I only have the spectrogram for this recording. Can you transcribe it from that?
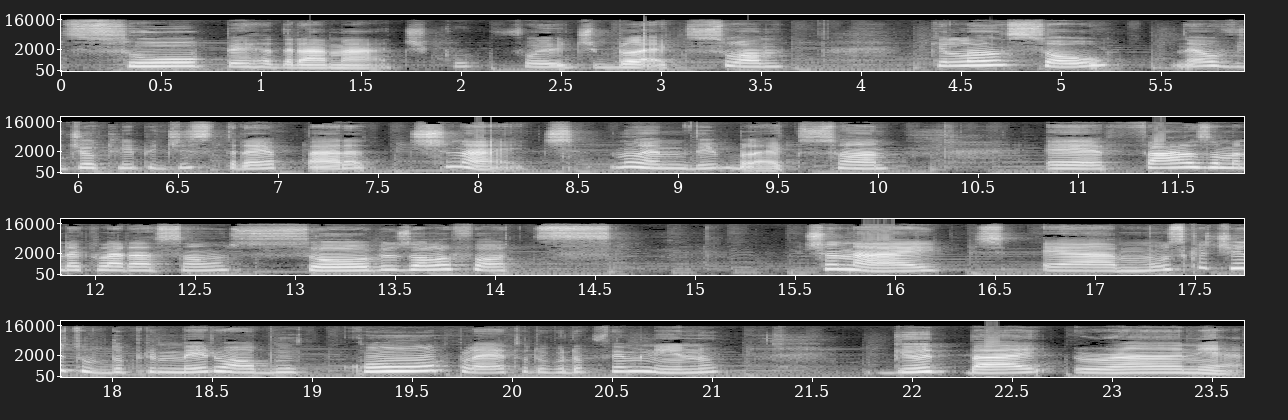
super dramático foi o de Black Swan, que lançou né, o videoclipe de estreia para Tonight. No MV Black Swan, é, faz uma declaração sobre os holofotes. Tonight é a música título do primeiro álbum completo do grupo feminino Goodbye Rania.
